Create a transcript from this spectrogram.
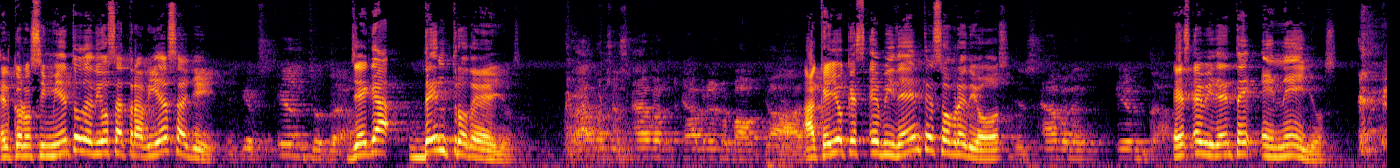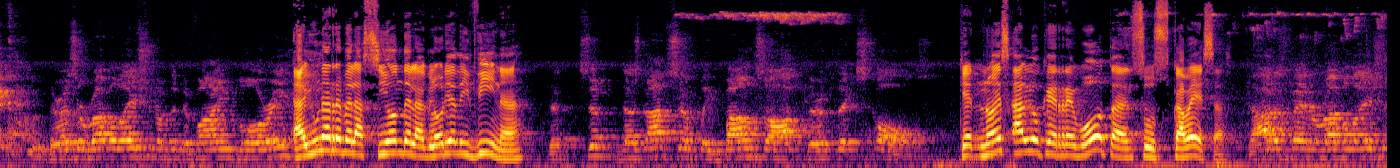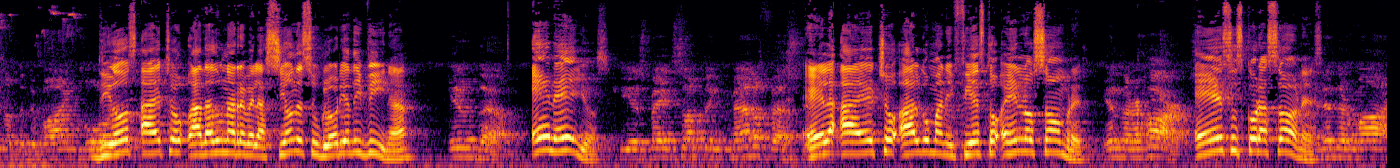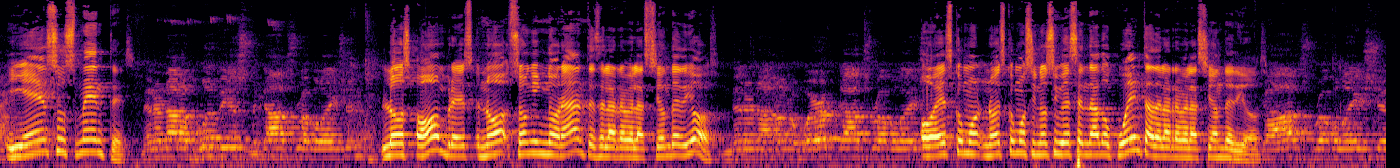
El conocimiento de Dios atraviesa allí, it gets into them. llega dentro de ellos. That which is evident, evident about God Aquello que es evidente sobre Dios is evident in them. es evidente en ellos. There is a revelation of the divine glory Hay una revelación de la gloria divina that sim- does not simply bounce off their thick skulls. que no es algo que rebota en sus cabezas. Dios ha hecho ha dado una revelación de su gloria divina. En ellos. He has made something manifest Él ha hecho algo manifiesto en los hombres, in their hearts en sus corazones y en sus mentes. Los hombres no son ignorantes de la revelación de Dios. Men are not unaware of God's revelation. O es como no es como si no se hubiesen dado cuenta de la revelación de Dios.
